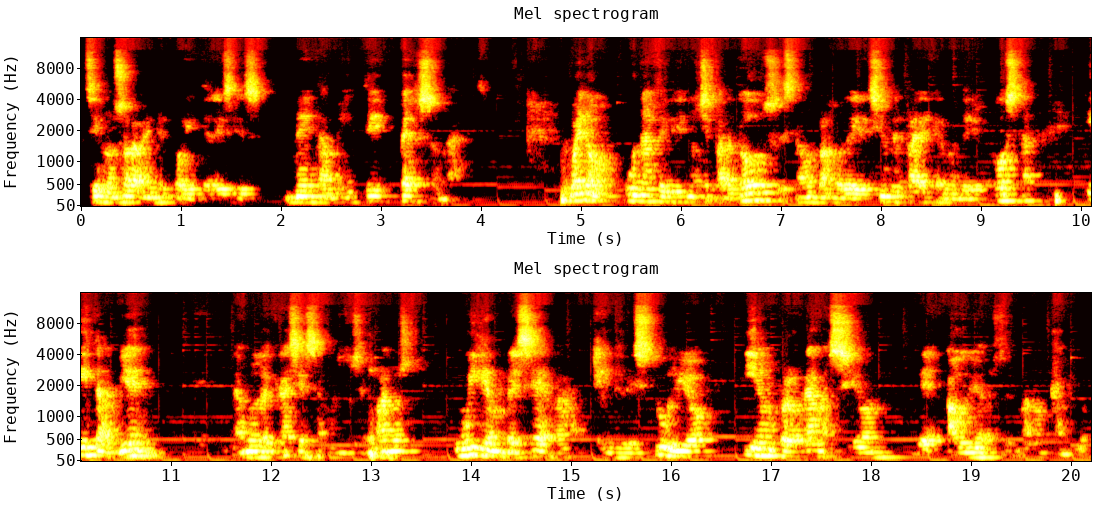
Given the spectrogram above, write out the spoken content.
sino solamente por intereses netamente personales. Bueno, una feliz noche para todos. Estamos bajo la dirección del Padre Germán de Costa y también damos las gracias a nuestros hermanos William Becerra en el estudio y en programación de audio a nuestro hermano Camilo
